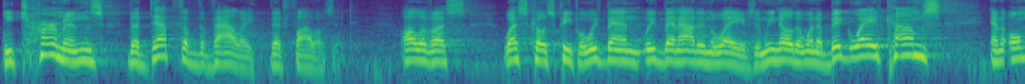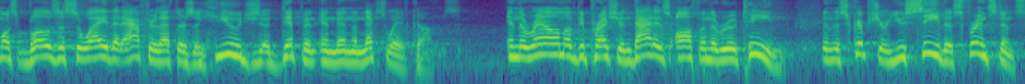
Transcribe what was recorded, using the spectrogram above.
determines the depth of the valley that follows it. All of us West Coast people, we've been, we've been out in the waves, and we know that when a big wave comes and almost blows us away, that after that there's a huge uh, dip, in, and then the next wave comes. In the realm of depression, that is often the routine. In the scripture, you see this. For instance,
